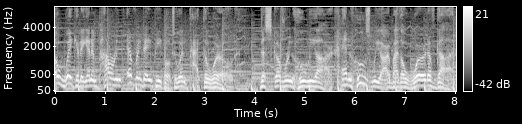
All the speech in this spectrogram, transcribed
Awakening and empowering everyday people to impact the world. Discovering who we are and whose we are by the Word of God.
